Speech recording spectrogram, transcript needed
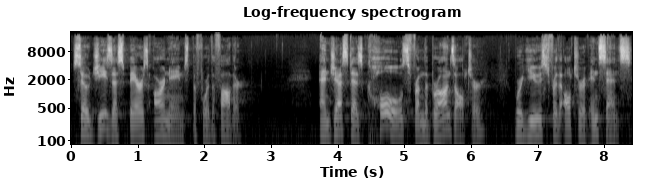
so Jesus bears our names before the Father. And just as coals from the bronze altar were used for the altar of incense,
